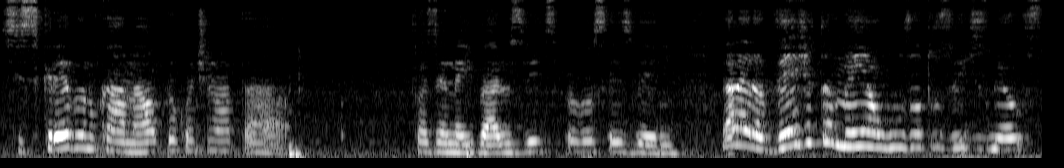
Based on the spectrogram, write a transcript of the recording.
Se inscreva no canal para eu continuar tá fazendo aí vários vídeos para vocês verem. Galera, veja também alguns outros vídeos meus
